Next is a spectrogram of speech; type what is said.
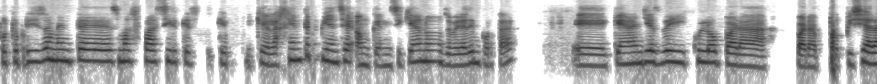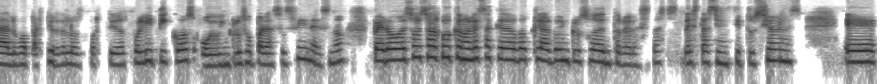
porque precisamente es más fácil que, que, que la gente piense, aunque ni siquiera nos debería de importar, eh, que Angie es vehículo para, para propiciar algo a partir de los partidos políticos o incluso para sus fines, ¿no? Pero eso es algo que no les ha quedado claro incluso dentro de estas, de estas instituciones. Eh,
